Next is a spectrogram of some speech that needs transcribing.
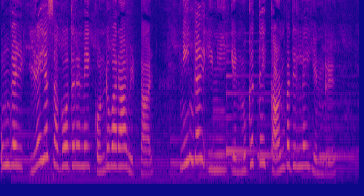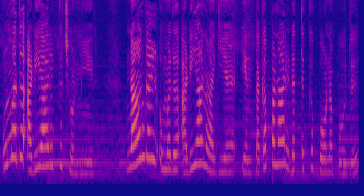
உங்கள் இளைய சகோதரனை கொண்டு வராவிட்டால் நீங்கள் இனி என் முகத்தை காண்பதில்லை என்று உமது அடியாருக்கு சொன்னீர். நாங்கள் உமது அடியானாகிய என் தகப்பனாரிடத்துக்கு போனபோது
